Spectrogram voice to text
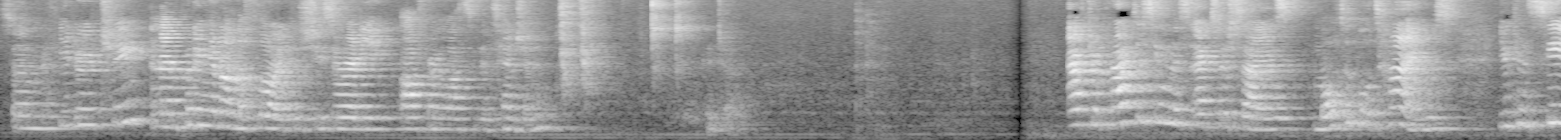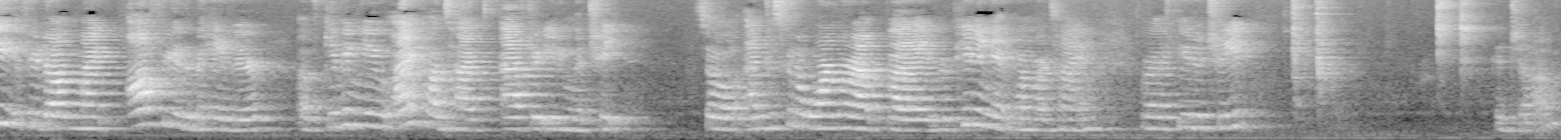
So I'm going to feed her a treat, and I'm putting it on the floor because she's already offering lots of attention. Good job. After practicing this exercise multiple times, you can see if your dog might offer you the behavior of giving you eye contact after eating the treat. So I'm just going to warm her up by repeating it one more time. Where I feed a treat. Good job.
